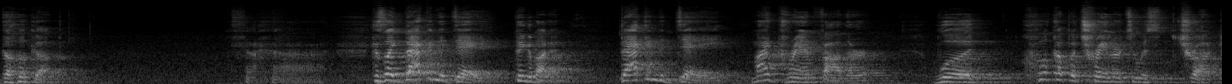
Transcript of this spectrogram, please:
the hookup. Because, like, back in the day, think about it. Back in the day, my grandfather would hook up a trailer to his truck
